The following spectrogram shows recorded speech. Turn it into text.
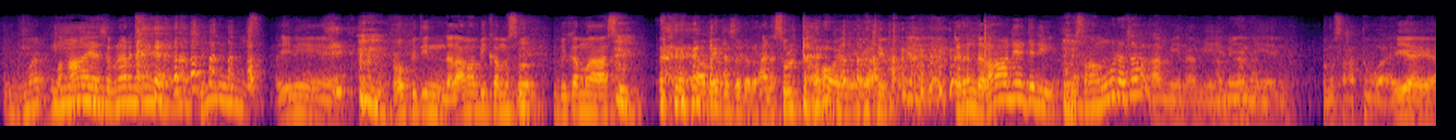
gimana Bahaya sebenarnya ini. ini Ropitin udah lama bika mesu bika masuk apa itu saudara? anak sultan karena udah lama dia jadi pengusaha muda tuh amin amin Amin. amin, Pengusaha tua. iya iya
